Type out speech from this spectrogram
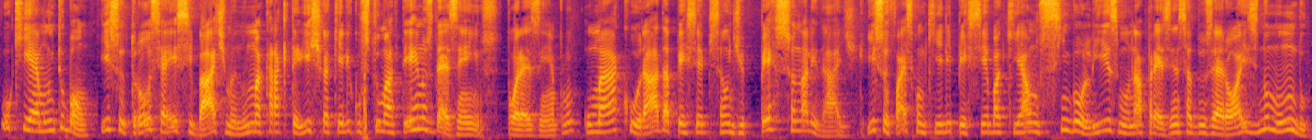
o que é muito bom. Isso trouxe a esse Batman uma característica que ele costuma ter nos desenhos, por exemplo, uma acurada percepção de personalidade. Isso faz com que ele perceba que há um simbolismo na presença dos heróis no mundo.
